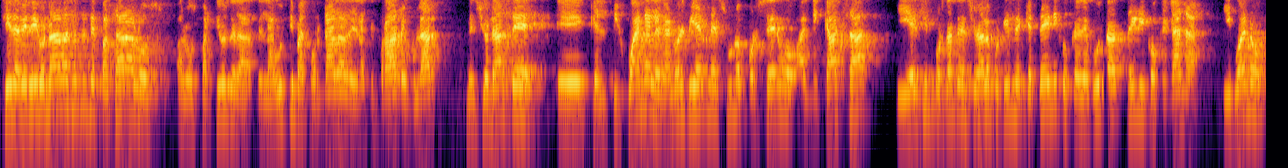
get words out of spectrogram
Sí, David, digo, nada más antes de pasar a los a los partidos de la, de la última jornada de la temporada regular, mencionarte eh, que el Tijuana le ganó el viernes 1 por 0 al Nicaxa y es importante mencionarlo porque dice que técnico que debuta, técnico que gana. Y bueno,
